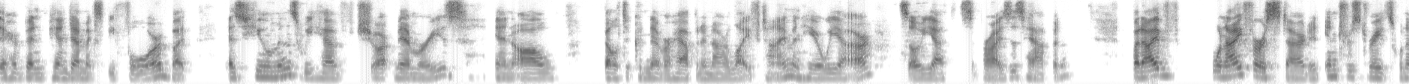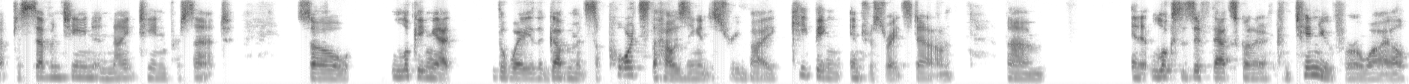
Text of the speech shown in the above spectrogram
There have been pandemics before, but as humans, we have short memories and all felt it could never happen in our lifetime. And here we are. So, yeah, surprises happen. But I've, when I first started, interest rates went up to 17 and 19%. So, looking at the way the government supports the housing industry by keeping interest rates down, um, and it looks as if that's going to continue for a while,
